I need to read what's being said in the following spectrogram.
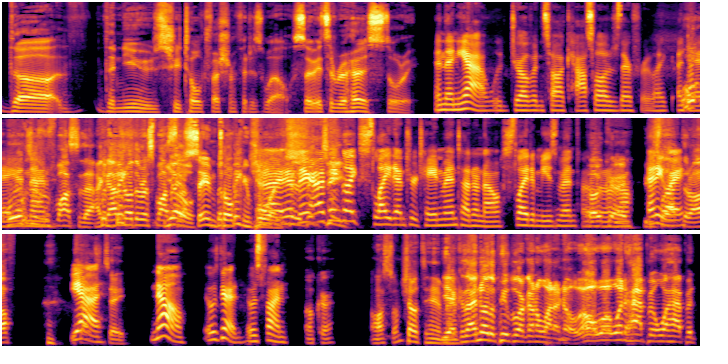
the the news. She told Fresh and Fit as well. So it's a rehearsed story. And then yeah, we drove and saw a castle. I was there for like a What, day, what and was the then response to that? I The gotta big- know the response. Yo, to that. same talking point. Yeah, I think, I think like slight entertainment. I don't know, slight amusement. I don't Okay. know. You Anyway, it off. yeah, Say, no, it was good. It was fun. okay. Awesome. Shout out to him. Yeah, because I know the people are gonna want to know. Oh, what, what happened? What happened?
